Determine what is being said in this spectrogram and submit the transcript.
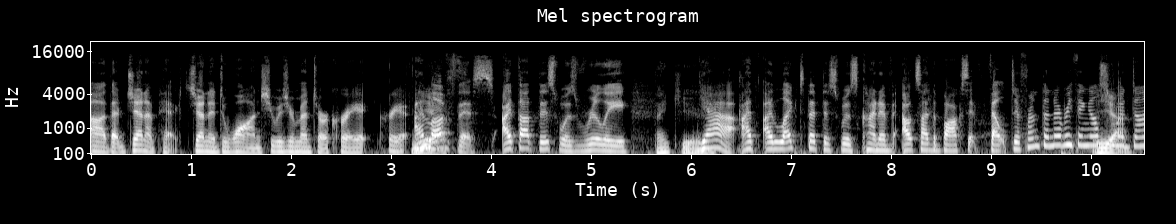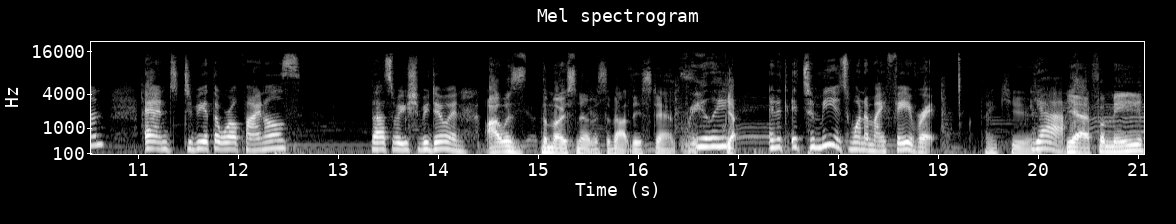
uh, that Jenna picked. Jenna Dewan. She was your mentor. Create, create. I Yes. love this. I thought this was really. Thank you. Yeah, I, I liked that this was kind of outside the box. It felt different than everything else you had done, and to be at the World Finals, that's what you should be doing. I was the most nervous about this dance. Really? Yep. And it, it, to me, it's one of my favorite. Thank you. Yeah. Yeah, for me,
